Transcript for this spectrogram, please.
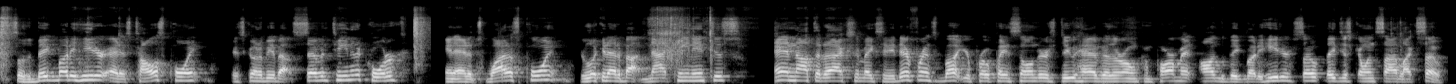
So the big buddy heater at its tallest point, it's going to be about 17 and a quarter, and at its widest point, you're looking at about 19 inches. And not that it actually makes any difference, but your propane cylinders do have their own compartment on the big buddy heater, so they just go inside like so.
